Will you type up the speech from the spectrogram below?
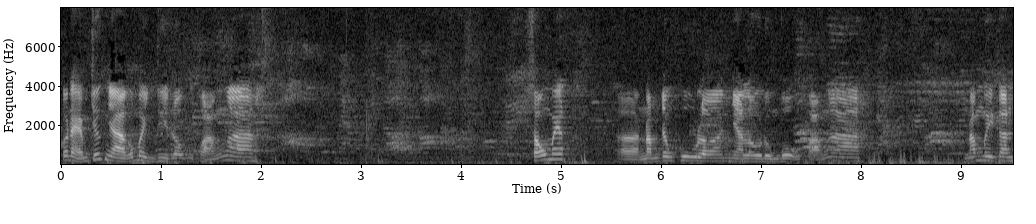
Con hẻm trước nhà của mình thì rộng khoảng uh, 6 mét à, nằm trong khu là nhà lầu đồng bộ khoảng ờ, à, 50 căn.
